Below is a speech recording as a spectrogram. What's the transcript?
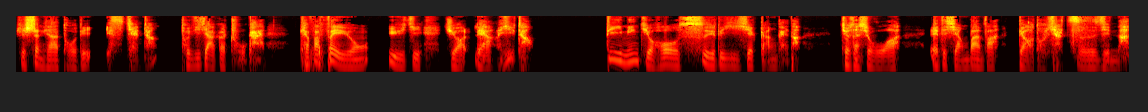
是剩下的土地一次建成，土地价格初开，开发费用预计就要两亿张。第一名酒后肆意的一些感慨道：“就算是我，也得想办法调度一下资金呐。”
